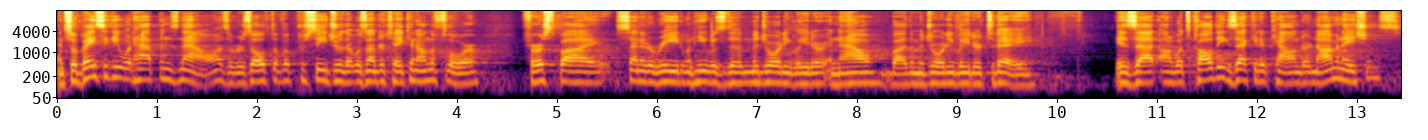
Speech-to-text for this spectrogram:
And so basically, what happens now, as a result of a procedure that was undertaken on the floor, first by Senator Reid when he was the majority leader, and now by the majority leader today, is that on what's called the executive calendar, nominations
